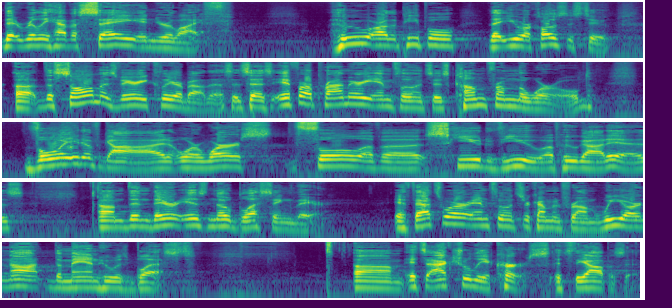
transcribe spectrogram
that really have a say in your life? Who are the people that you are closest to? Uh, the psalm is very clear about this. It says, If our primary influences come from the world, void of God, or worse, full of a skewed view of who God is, um, then there is no blessing there. If that's where our influence are coming from, we are not the man who is blessed. Um, it's actually a curse. It's the opposite.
